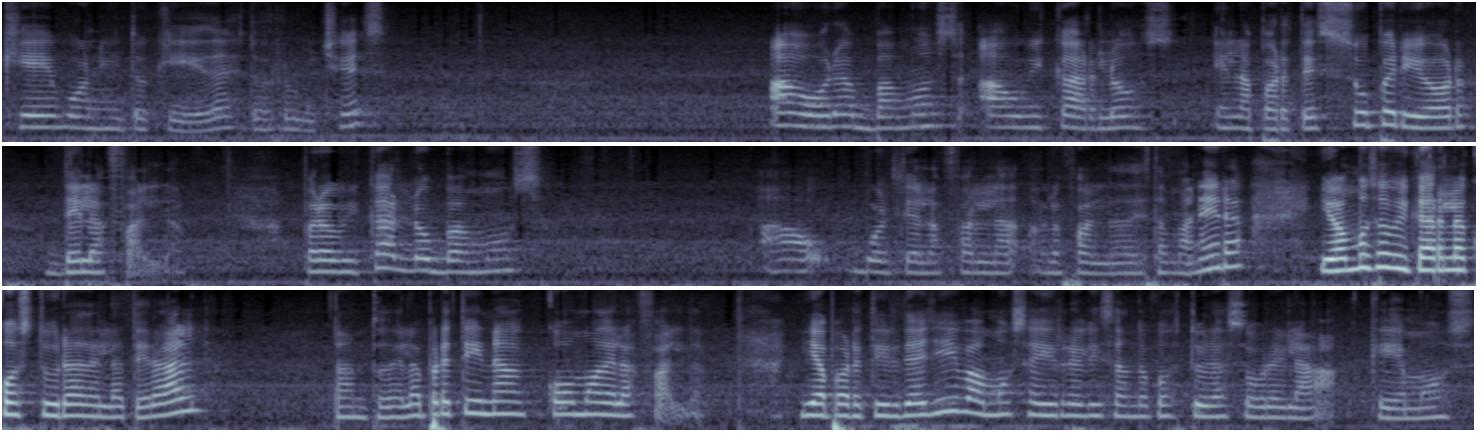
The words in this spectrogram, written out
qué bonito queda estos ruches. Ahora vamos a ubicarlos en la parte superior de la falda. Para ubicarlos vamos a voltear la falda, la falda de esta manera y vamos a ubicar la costura del lateral, tanto de la pretina como de la falda. Y a partir de allí vamos a ir realizando costuras sobre la que hemos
